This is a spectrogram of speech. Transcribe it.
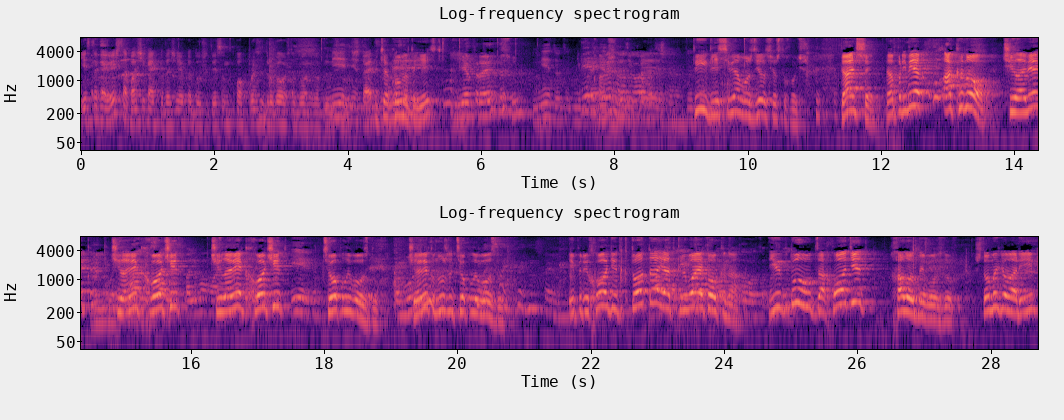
Есть такая вещь, собачий кайф, когда человека душит. Если он попросит другого, чтобы он его Не, придушил, нет. У считается? тебя комната есть? Не про это. Нет, это не про это. Ты для себя можешь делать все, что хочешь. Дальше. Например, окно. Человек, человек хочет, человек хочет теплый воздух. Человеку нужен теплый воздух. И приходит кто-то и открывает окна. И тут заходит холодный воздух. Что мы говорим?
